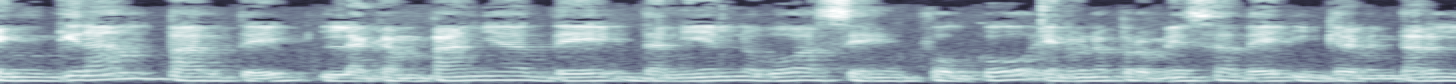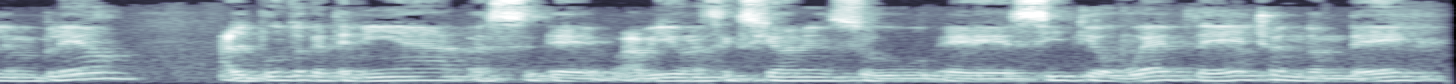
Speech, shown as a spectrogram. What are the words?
En gran parte, la campaña de Daniel Novoa se enfocó en una promesa de incrementar el empleo al punto que tenía, pues, eh, había una sección en su eh, sitio web, de hecho, en donde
